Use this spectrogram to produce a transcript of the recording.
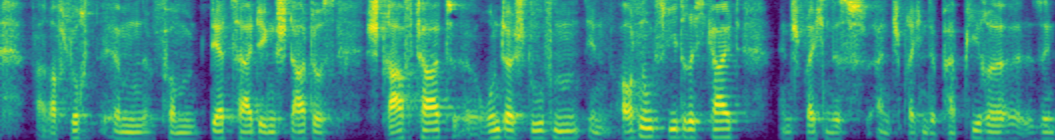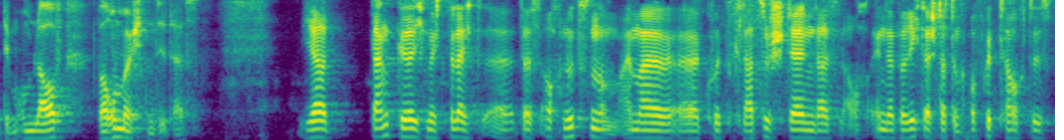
Fahrerflucht ähm, vom derzeitigen Status Straftat äh, runterstufen in Ordnungswidrigkeit. Entsprechendes, entsprechende Papiere äh, sind im Umlauf. Warum möchten Sie das? Ja, Danke. Ich möchte vielleicht äh, das auch nutzen, um einmal äh, kurz klarzustellen, dass auch in der Berichterstattung aufgetaucht ist,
